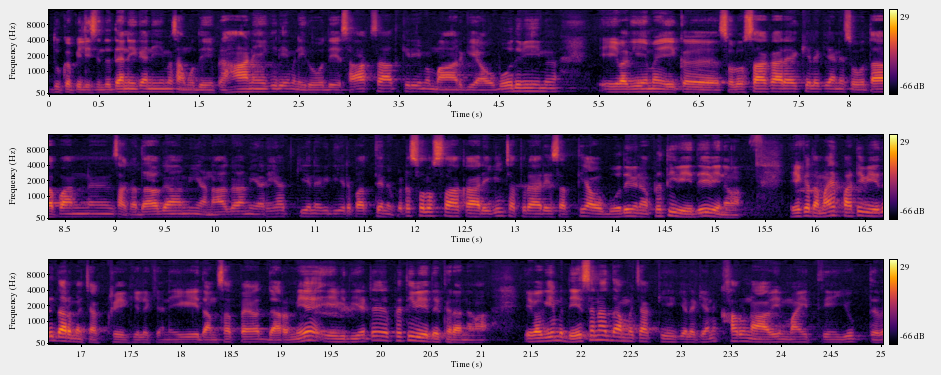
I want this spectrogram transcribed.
දුක පිළිසිඳ දැන ගැනීම සමුදය ප්‍රහාණය කිරීම නිරෝධය සාක්ෂාත් කිරීම මාර්ගය අවබෝධ වීම ඒ වගේම ඒක සොළොස් ආකාරයක් කියලා කියන්නේ සෝතාපන්න, සකදාගාමි, අනාගාමි, අරිහත් කියන විදිහටපත් වෙනකොට සොළොස් ආකාරයකින් චතුරාර්ය සත්‍ය අවබෝධ වෙන ප්‍රතිවේදේ වෙනවා. ඒක තමයි පටිවේද ධර්ම චක්‍රය කියලා කියන්නේ. මේ ධම්සප්පයවත් ධර්මය ඒ විදිහට ප්‍රතිවේද කරනවා. ඒ වගේම දේශනා ධම්ම චක්‍රය කියලා කියන්නේ කරුණාවෙන් මෛත්‍රියෙන් යුක්තව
